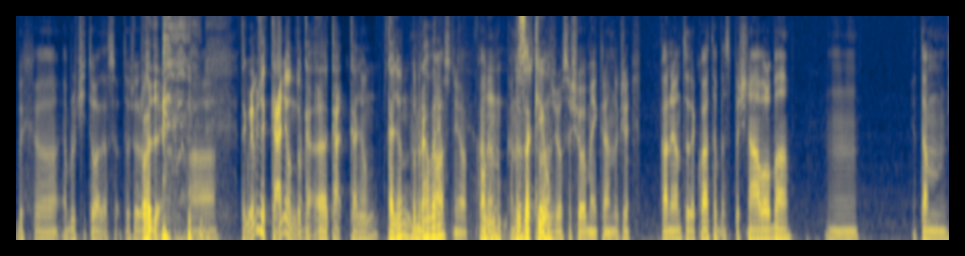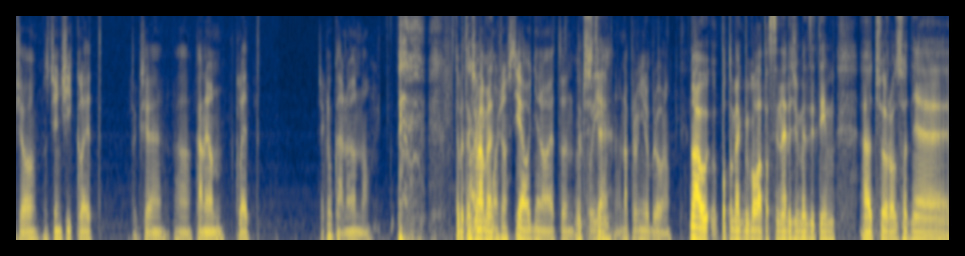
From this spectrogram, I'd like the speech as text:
bych, uh, já budu cheatovat, asi otevřu Pohodě. A... tak vím, že Canyon, do ka, uh, ka, Canyon, Canyon, dobré hmm, hovorím? No, vlastně jo, Canyon, On Canyon za kill. Že jo, se showmakerem, takže Canyon to je taková ta bezpečná volba. Hmm, je tam, že jo, z Genji klid, takže uh, Canyon klid. Řeknu Canyon, no. Dobre, takže máme... Možností je hodně, no, je to Určitě. takový na první dobrou, no. No a potom, jak by bola tá synergia medzi tým, čo rozhodne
